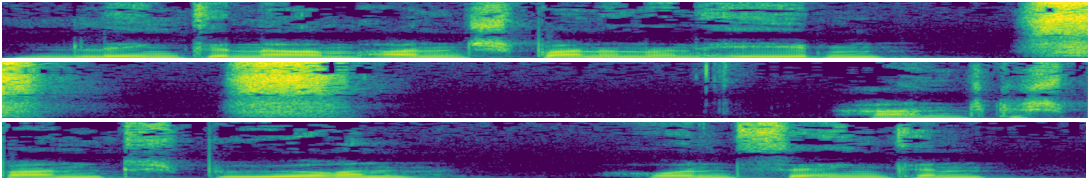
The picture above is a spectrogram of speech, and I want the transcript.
Linken Arm anspannen und heben, angespannt spüren und senken,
